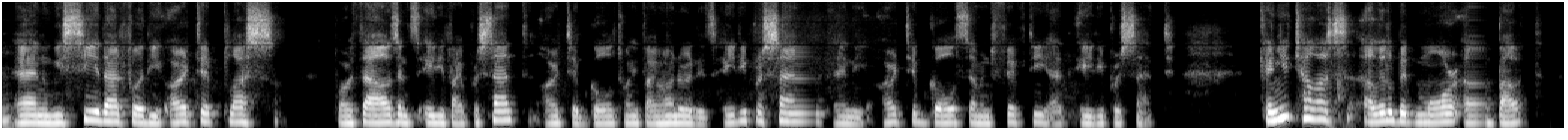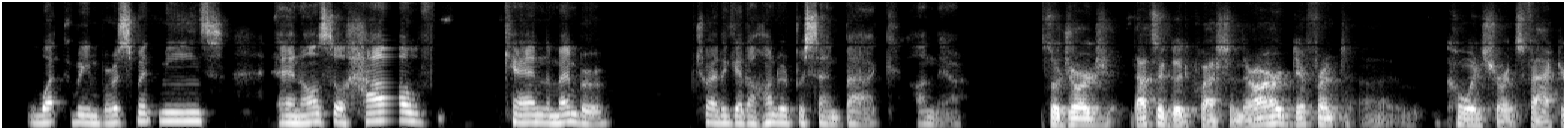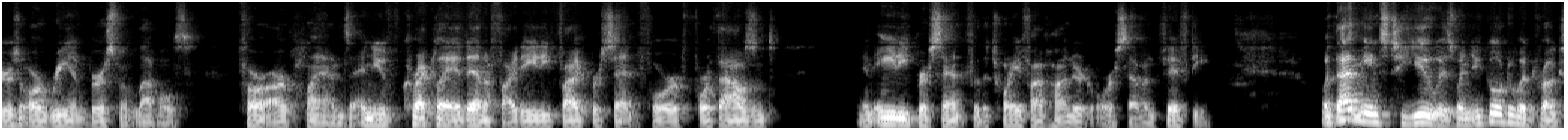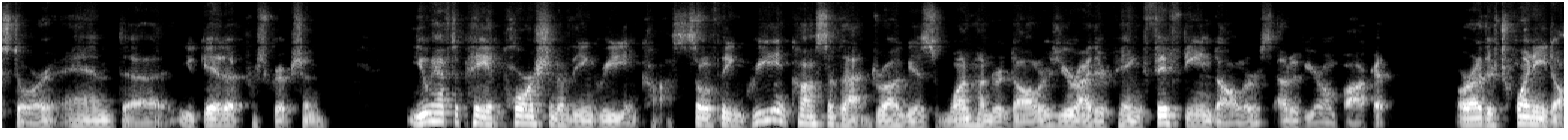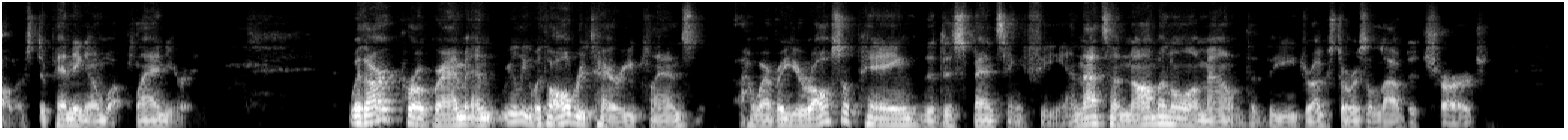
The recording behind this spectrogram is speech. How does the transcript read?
Mm-hmm. And we see that for the RTIP plus 4000 it's 85%, RTIP Gold 2500 is 80%, and the RTIP Gold 750 at 80%. Can you tell us a little bit more about what reimbursement means and also how can the member try to get 100% back on there? So, George, that's a good question. There are different uh, co-insurance factors or reimbursement levels for our plans, and you've correctly identified 85% for 4,000 and 80% for the 2,500 or 750. What that means to you is when you go to a drugstore and uh, you get a prescription, you have to pay a portion of the ingredient cost. So if the ingredient cost of that drug is $100, you're either paying $15 out of your own pocket or either $20, depending on what plan you're in. With our program, and really with all retiree plans, however, you're also paying the dispensing fee, and that's a nominal amount that the drugstore is allowed to charge.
